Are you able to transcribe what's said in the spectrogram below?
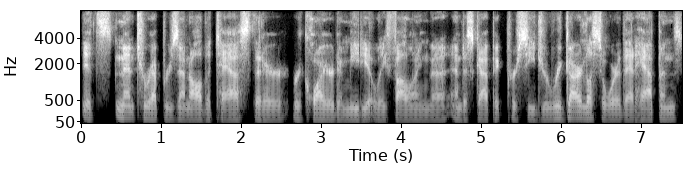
it's meant to represent all the tasks that are required immediately following the endoscopic procedure, regardless of where that happens,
